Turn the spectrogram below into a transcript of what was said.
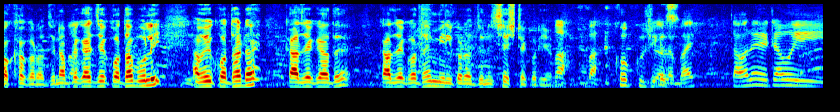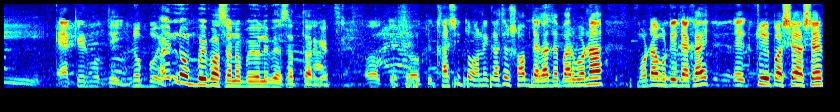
রক্ষা করার জন্য। আপনার কাছে যে কথা বলি আমি ওই কথাটা কাজে কাজে কাজে কথায় মিল করার জন্য চেষ্টা করি বাহ বাহ খুব খুশি হলাম ভাই। তাহলে এটা ওই একের মধ্যেই নব্বই? নব্বই পঁচানব্বই হলে বেচার টার্গেট ওকে ওকে। খাসি তো অনেক আছে সব দেখাতে পারব না মোটামুটি দেখাই। একটু এই পাশে আসেন।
